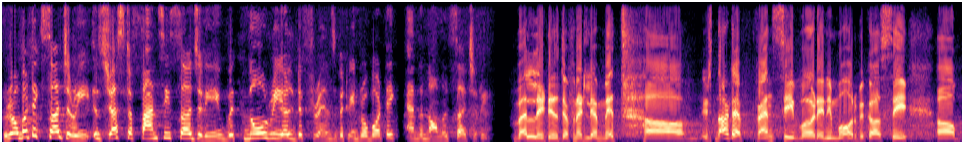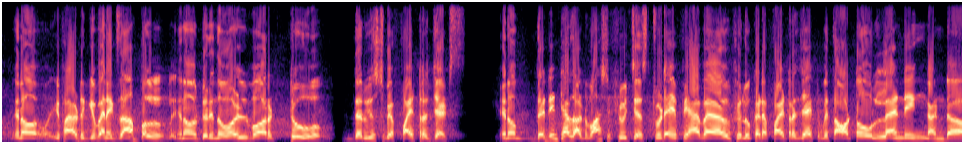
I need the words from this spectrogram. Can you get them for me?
Robotic surgery is just a fancy surgery with no real difference between robotic and the normal surgery. Well, it is definitely a myth. Uh, it's not a fancy word anymore because see, uh, you know, if I have to give an example, you know, during the World War II, there used to be a fighter jets. You know, they didn't have the advanced features. Today, if you have a, if you look at a fighter jet with auto landing and uh,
